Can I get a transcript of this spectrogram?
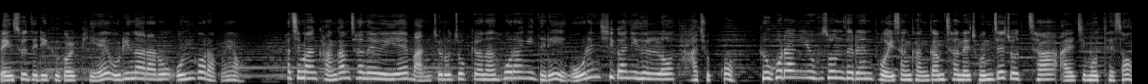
맹수들이 그걸 피해 우리나라로 온 거라고 해요. 하지만 강감찬에 의해 만주로 쫓겨난 호랑이들이 오랜 시간이 흘러 다 죽고 그 호랑이 후손들은 더 이상 강감찬의 존재조차 알지 못해서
